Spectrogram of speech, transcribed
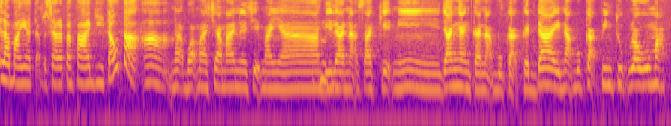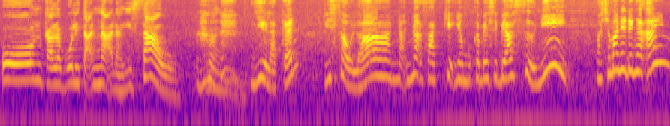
lah Maya tak bersarapan pagi. Tahu tak? Ha. Nak buat macam mana Cik Maya Bila nak sakit ni Jangankan nak buka kedai Nak buka pintu keluar rumah pun Kalau boleh tak nak dah Risau hmm. Yelah kan? Risaulah. Nak-nak sakit yang bukan biasa-biasa ni. Macam mana dengan Ain?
